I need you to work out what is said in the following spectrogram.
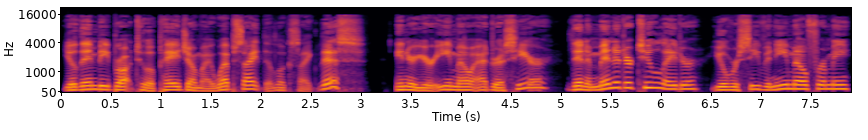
You'll then be brought to a page on my website that looks like this. Enter your email address here. Then a minute or two later, you'll receive an email from me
